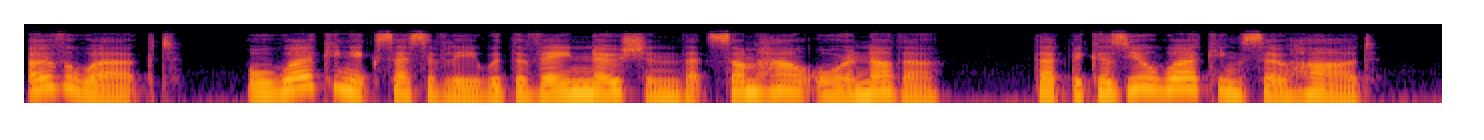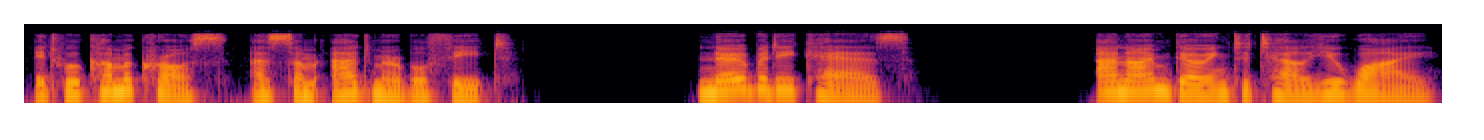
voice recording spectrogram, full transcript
Overworked, or working excessively with the vain notion that somehow or another, that because you're working so hard, it will come across as some admirable feat. Nobody cares. And I'm going to tell you why.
